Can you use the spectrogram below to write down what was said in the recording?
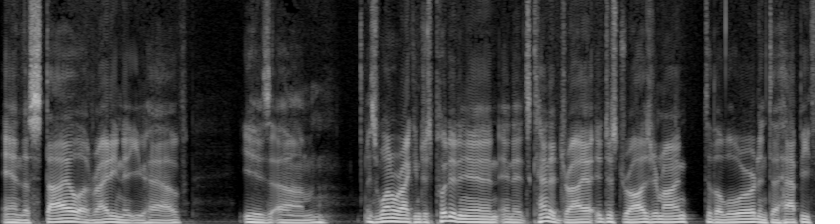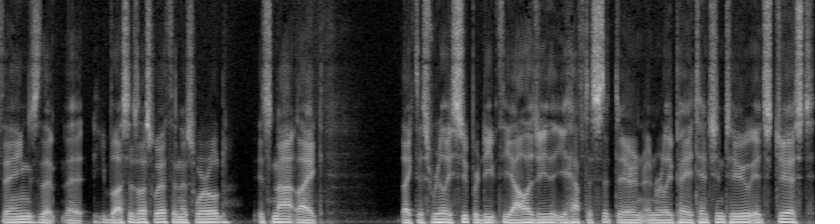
And the style of writing that you have is um, is one where I can just put it in, and it's kind of dry. It just draws your mind to the Lord and to happy things that that He blesses us with in this world. It's not like like this really super deep theology that you have to sit there and, and really pay attention to. It's just,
